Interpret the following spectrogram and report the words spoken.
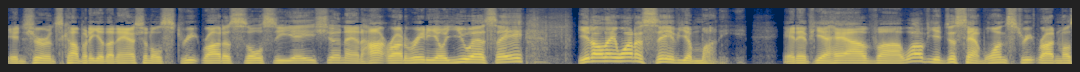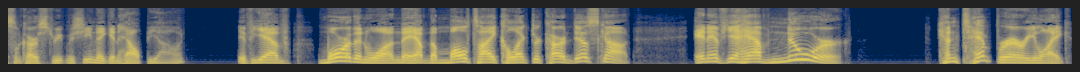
insurance company of the National Street Rod Association and Hot Rod Radio USA. You know, they want to save you money. And if you have, uh, well, if you just have one Street Rod Muscle Car Street Machine, they can help you out. If you have more than one, they have the multi collector car discount. And if you have newer, contemporary, like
